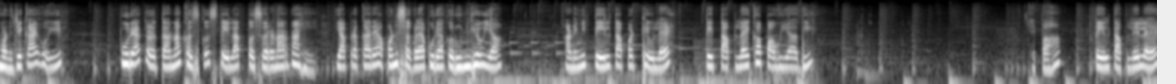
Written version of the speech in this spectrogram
म्हणजे काय होईल? पुऱ्या तळताना खसखस तेलात पसरणार नाही. या प्रकारे आपण सगळ्या पुऱ्या करून घेऊया. आणि मी तेल तापत ठेवलं आहे ते तापलं आहे का पाहूया आधी. हे पहा. तेल तापलेलं आहे.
